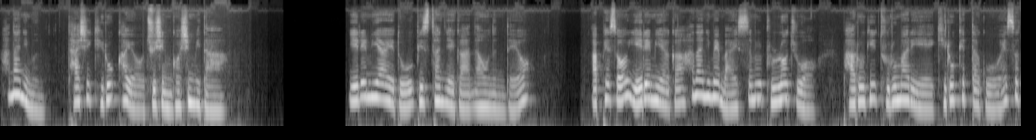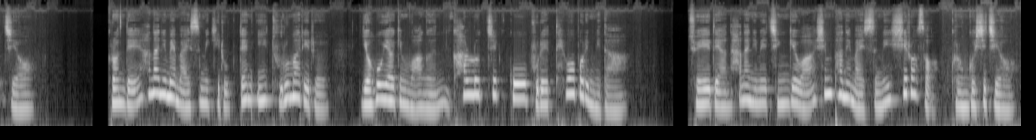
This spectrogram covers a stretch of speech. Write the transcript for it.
하나님은 다시 기록하여 주신 것입니다. 예레미야에도 비슷한 예가 나오는데요. 앞에서 예레미야가 하나님의 말씀을 불러주어 바룩이 두루마리에 기록했다고 했었지요. 그런데 하나님의 말씀이 기록된 이 두루마리를 여호야김 왕은 칼로 찢고 불에 태워버립니다. 죄에 대한 하나님의 징계와 심판의 말씀이 싫어서 그런 것이지요.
